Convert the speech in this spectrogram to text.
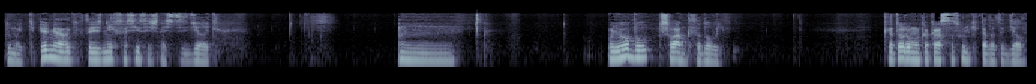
Думает, теперь мне надо как-то из них сосисочность сделать. М, У него был шланг садовый, которым он как раз сосульки когда-то делал.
